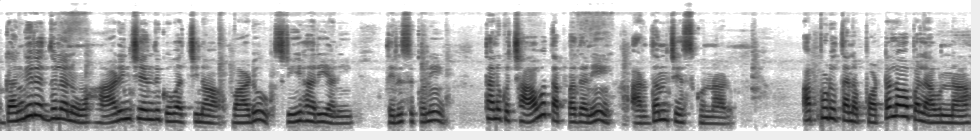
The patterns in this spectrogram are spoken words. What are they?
గంగిరెద్దులను ఆడించేందుకు వచ్చిన వాడు శ్రీహరి అని తెలుసుకుని తనకు చావు తప్పదని అర్థం చేసుకున్నాడు. అప్పుడు తన పొట్ట లోపల ఉన్న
